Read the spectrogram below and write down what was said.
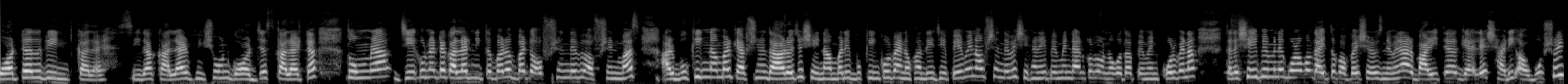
বটল গ্রিন কালার সিদা কালার ভীষণ গর্জাস কালারটা তোমরা যে কোনো একটা কালার নিতে পারো বাট অপশন দেবে অপশন মাস আর বুকিং নাম্বার ক্যাপশনে দেওয়া রয়েছে, সেই নাম্বারে বুকিং করবে। আর ওখান থেকে যে পেমেন্ট অপশন দেবে, সেখানেই পেমেন্ট ডান করবে, অন্য কোথাও পেমেন্ট করবে না। তাহলে সেই পেমেন্টে কোনো রকম দায়িত্ব পাপাই সেরোজ নেবে না। আর বাড়িতে গেলে শাড়ি অবশ্যই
